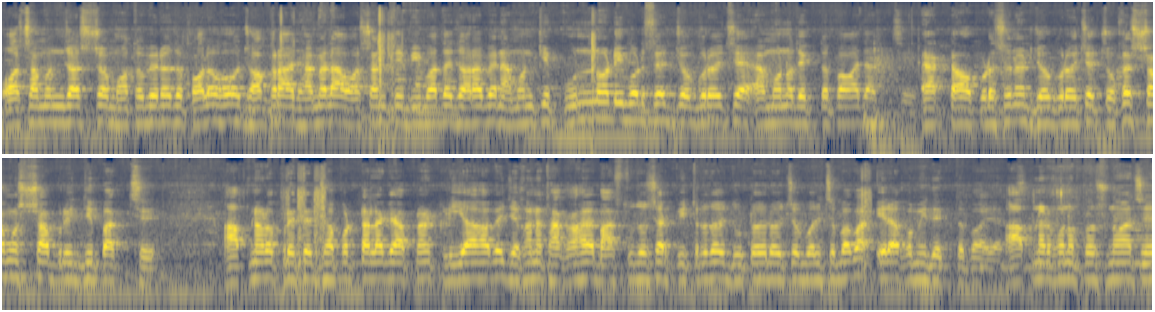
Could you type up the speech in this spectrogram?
অসামঞ্জস্য, মতবিরোধ, কলহ, ঝগড়া, ঝামেলা, অশান্তি, বিবাদে জড়াবেন, এমনকি পূর্ণ ডিভোর্সের যোগ রয়েছে, এমনও দেখতে পাওয়া যাচ্ছে। একটা অপারেশনের যোগ রয়েছে, চোখের সমস্যা বৃদ্ধি পাচ্ছে। আপনারও প্রেতের ঝপটটা লাগে, আপনার ক্রিয়া হবে, যেখানে থাকা হয় বাস্তুদোষ আর পিতৃদোষ দুটোই রয়েছে বলছে বাবা, এরকমই দেখতে পাওয়া যায় আপনার কোনো প্রশ্ন আছে?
